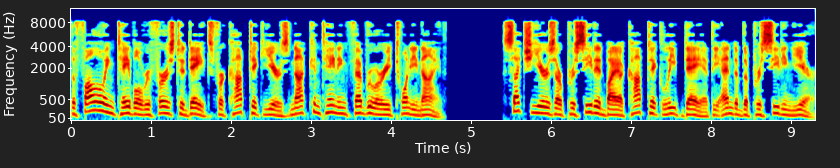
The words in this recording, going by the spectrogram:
The following table refers to dates for Coptic years not containing February 29. Such years are preceded by a Coptic leap day at the end of the preceding year.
